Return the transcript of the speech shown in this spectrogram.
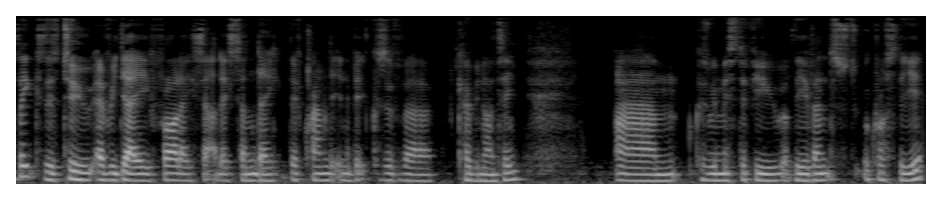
I think cause there's two every day, Friday, Saturday, Sunday. They've crammed it in a bit because of uh, COVID-19, because um, we missed a few of the events across the year.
